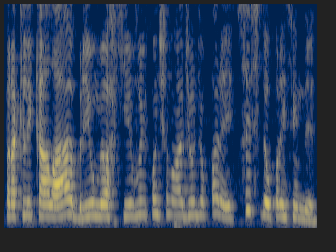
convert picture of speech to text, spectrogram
para clicar lá, abrir o meu arquivo e continuar de onde eu parei. Não sei se deu para entender.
